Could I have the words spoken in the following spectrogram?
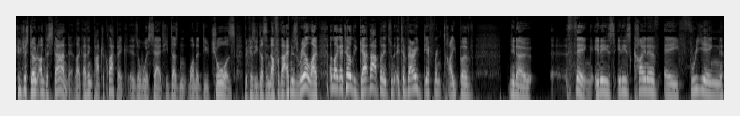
who just don't understand it. Like I think Patrick Klepek has always said he doesn't want to do chores because he does enough of that in his real life. And like I totally get that, but it's it's a very different type of you know uh, thing. It is it is kind of a freeing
